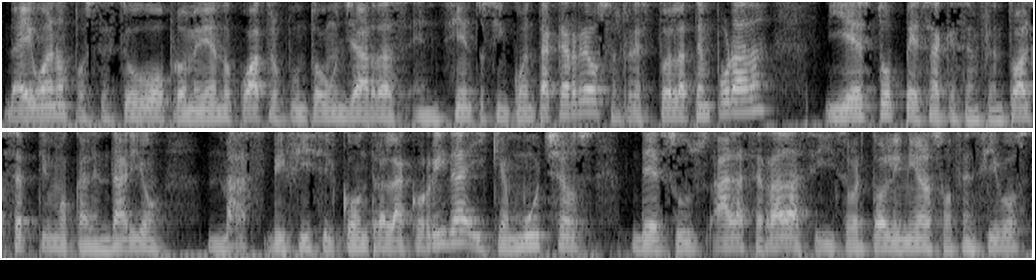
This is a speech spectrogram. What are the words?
De ahí, bueno, pues estuvo promediando 4.1 yardas en 150 acarreos el resto de la temporada. Y esto pese a que se enfrentó al séptimo calendario más difícil contra la corrida y que muchos de sus alas cerradas y sobre todo linieros ofensivos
